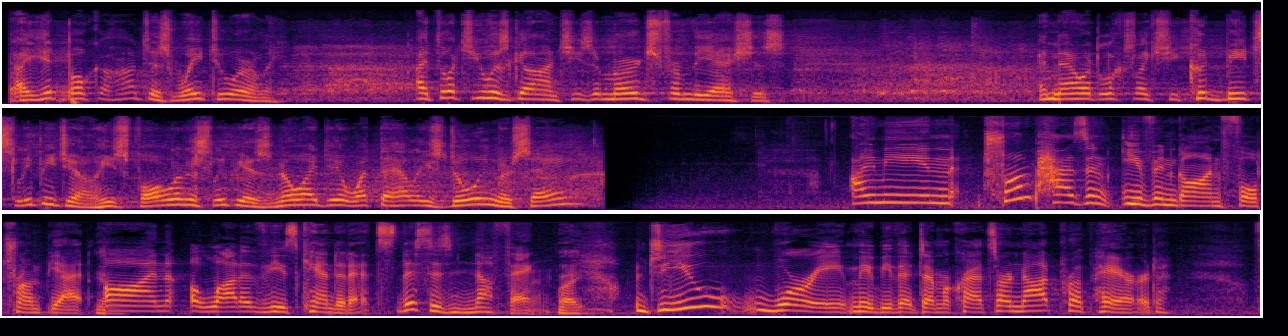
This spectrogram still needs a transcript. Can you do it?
I hit Pocahontas way too early. I thought she was gone. She's emerged from the ashes. And now it looks like she could beat Sleepy Joe. He's fallen asleep. He has no idea what the hell he's doing or saying. I mean, Trump hasn't even gone full Trump yet yeah. on a lot of these candidates. This is nothing. Right. Do you worry maybe that Democrats are not prepared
